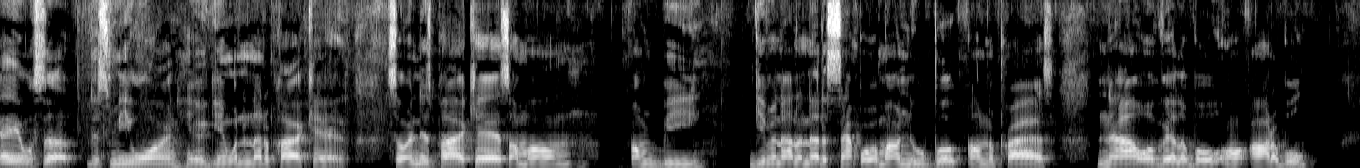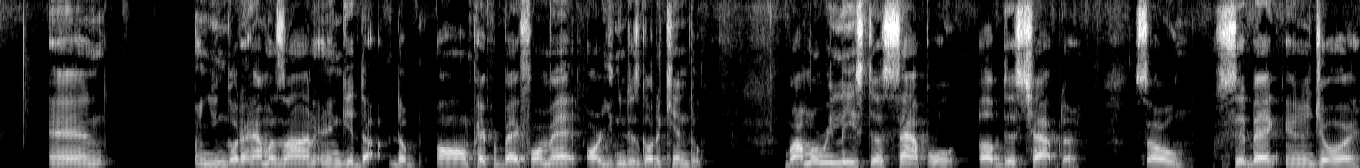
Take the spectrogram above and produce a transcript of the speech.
Hey, what's up? This is me, Warren, here again with another podcast. So in this podcast, I'm um I'm gonna be giving out another sample of my new book on the prize, now available on Audible, and you can go to Amazon and get the the um, paperback format, or you can just go to Kindle. But I'm gonna release the sample of this chapter, so sit back and enjoy.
